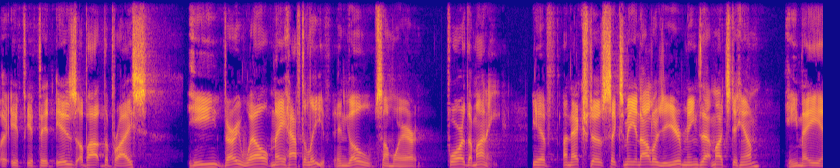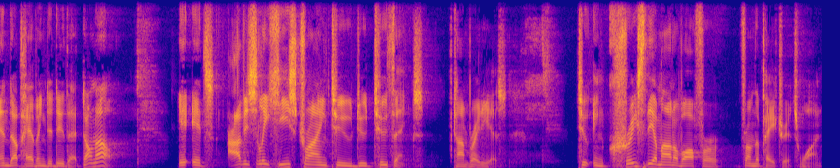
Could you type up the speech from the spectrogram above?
If, if it is about the price, he very well may have to leave and go somewhere for the money. If an extra $6 million a year means that much to him, he may end up having to do that. Don't know. It's obviously he's trying to do two things, Tom Brady is to increase the amount of offer from the Patriots, one,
